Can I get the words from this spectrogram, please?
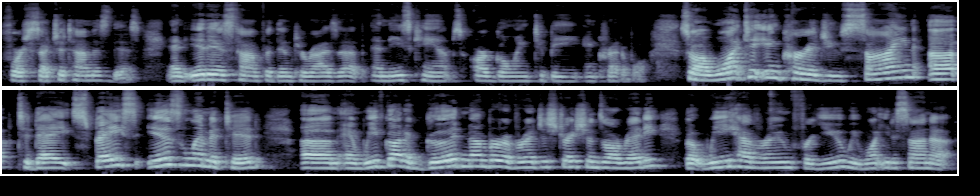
for such a time as this. And it is time for them to rise up, and these camps are going to be incredible. So I want to encourage you sign up today. Space is limited. Um, and we've got a good number of registrations already, but we have room for you. We want you to sign up.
